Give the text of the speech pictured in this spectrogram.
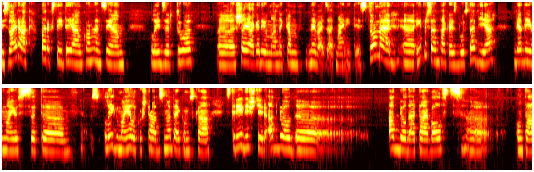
visvairāk parakstītajām konvencijām. Līdz ar to šajā gadījumā nekam nevajadzētu mainīties. Tomēr interesantākais būs tad, ja gadījumā jūs esat līgumā ielikuši tādus noteikumus, kā strīdi izšķir atbild atbildētāja valsts uh, un tā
